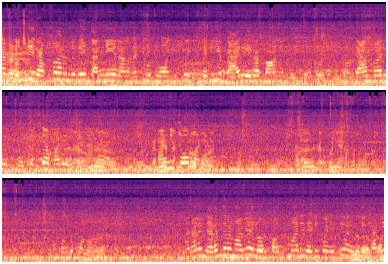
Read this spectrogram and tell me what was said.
சார் கொஞ்சம் ரஃப்பாக இருந்தது. தண்ணியை நாங்கள் வெட்டி விட்டுருவோம். இப்போ இது பெரிய பேரியராக வந்துருக்கு டேம் மாதிரி இருக்குது செக் டேம் மாதிரி இருக்கு. அதனால தண்ணி போக மாட்டேங்குது அதாவது கட் பண்ணி அங்கே கொண்டு நம்ம கொண்டு போனோம் அதனால நிரந்தரமாகவே அதில் ஒரு பம்ப் மாதிரி ரெடி பண்ணிட்டு இங்கே தண்ணி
